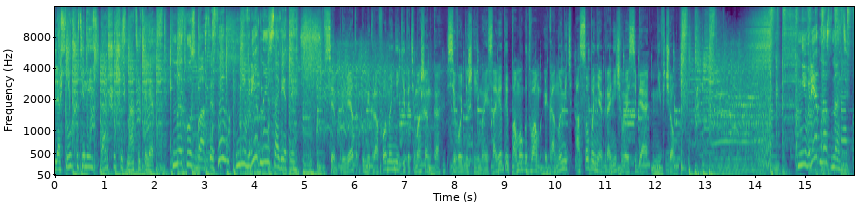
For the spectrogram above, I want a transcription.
для слушателей старше 16 лет. На Кузбасс-ФМ невредные советы. Всем привет, у микрофона Никита Тимошенко. Сегодняшние мои советы помогут вам экономить, особо не ограничивая себя ни в чем. Не вредно знать.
